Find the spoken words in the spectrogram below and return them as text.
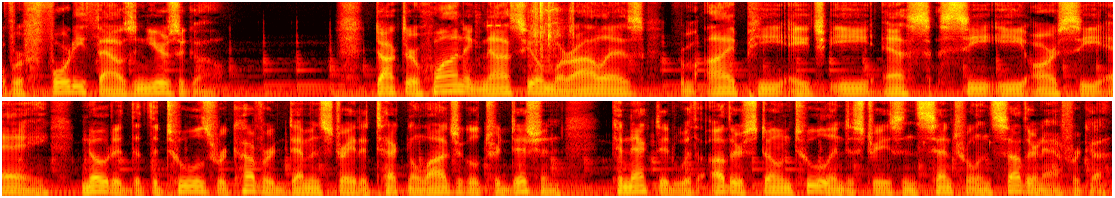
over 40,000 years ago. Dr. Juan Ignacio Morales from IPHESCERCA noted that the tools recovered demonstrate a technological tradition connected with other stone tool industries in Central and Southern Africa,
